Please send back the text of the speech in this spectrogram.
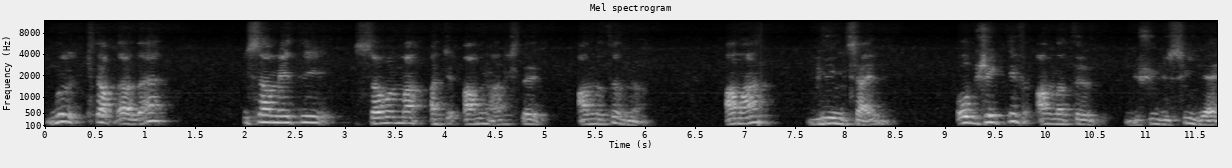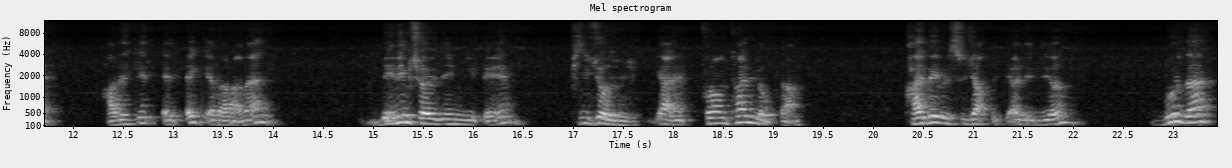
Bu kitaplarda İslamiyet'i savunma amaçlı anlatılmıyor. Ama bilimsel, objektif anlatır düşüncesiyle hareket etmekle beraber benim söylediğim gibi fizyolojik yani frontal lobda kalbe bir sıcaklık elde ediyor. Burada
